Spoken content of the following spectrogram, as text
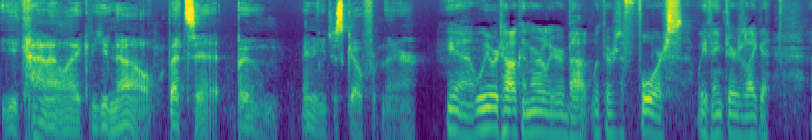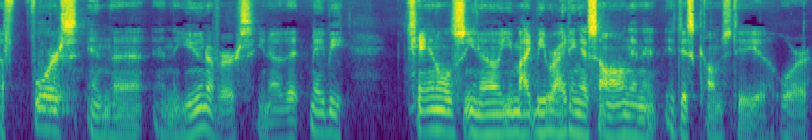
you kind of like, you know, that's it. Boom. And you just go from there. Yeah, we were talking earlier about what there's a force. We think there's like a, a force in the in the universe, you know, that maybe channels, you know, you might be writing a song and it, it just comes to you. Or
